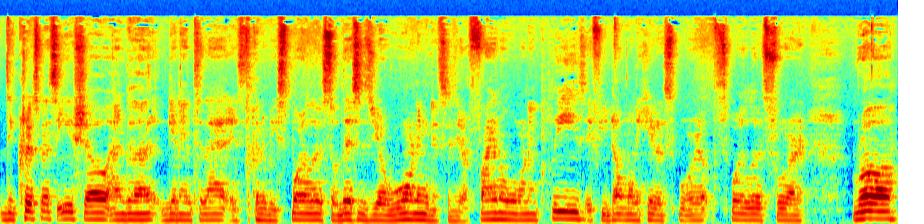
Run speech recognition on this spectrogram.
the Christmas Eve show, I'm gonna get into that. It's gonna be spoilers, so this is your warning. This is your final warning, please. If you don't want to hear the spoil- spoilers for Raw,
